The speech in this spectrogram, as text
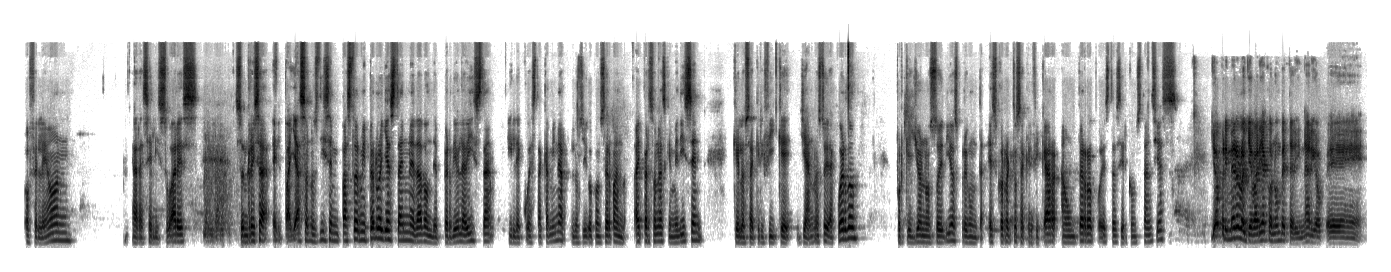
Ofeleón, Araceli Suárez. Sonrisa, el payaso nos dice, mi pastor, mi perro ya está en una edad donde perdió la vista y le cuesta caminar. Lo sigo conservando. Hay personas que me dicen que lo sacrifique ya. No estoy de acuerdo porque yo no soy Dios. Pregunta, ¿es correcto sacrificar a un perro por estas circunstancias? Yo primero lo llevaría con un veterinario. Eh,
